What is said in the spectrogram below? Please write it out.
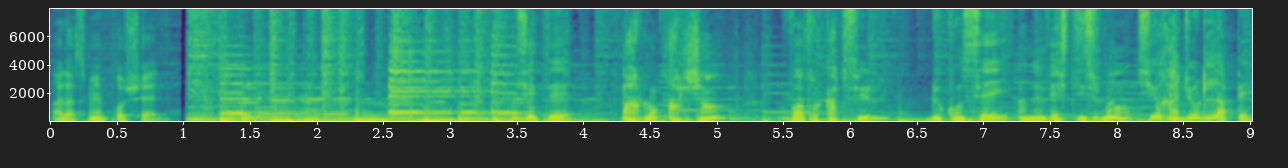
à la semaine prochaine. C'était Parlons argent, votre capsule de conseils en investissement sur Radio de la Paix.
